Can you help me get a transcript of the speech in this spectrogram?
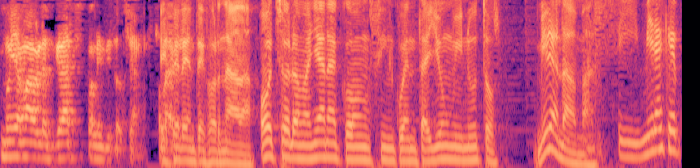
Muy amables, gracias por la invitación. Excelente jornada. 8 de la mañana con 51 minutos. Mira nada más. Sí, mira que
